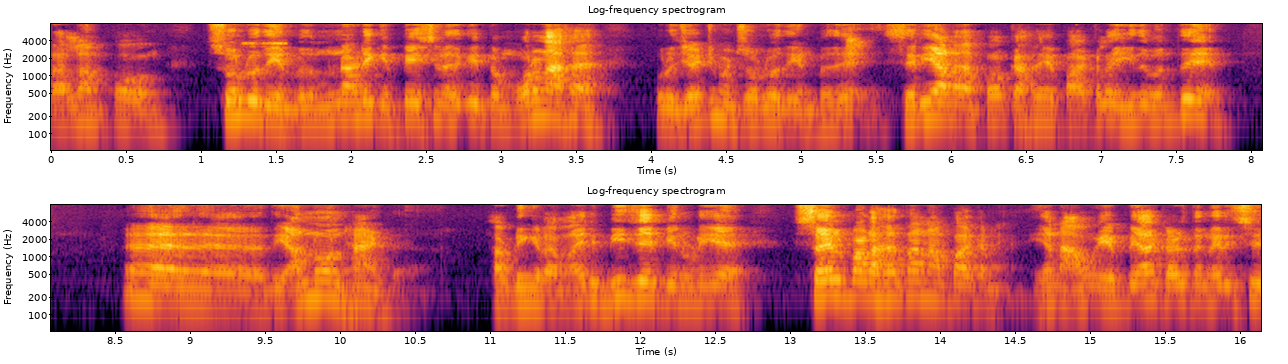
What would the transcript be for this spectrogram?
மாதிரிலாம் போ சொல்வது என்பது முன்னாடிக்கு பேசினதுக்கு இப்போ முரணாக ஒரு ஜட்ஜ்மெண்ட் சொல்வது என்பது சரியான போக்காகவே பார்க்கல. இது வந்து தி அன்னோன் ஹேண்ட் அப்படிங்கிற மாதிரி பிஜேபியினுடைய செயல்பாடாகத்தான் நான் பார்க்குறேன். ஏன்னா அவங்க எப்படியாவது கழுத்தை நெரிச்சு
